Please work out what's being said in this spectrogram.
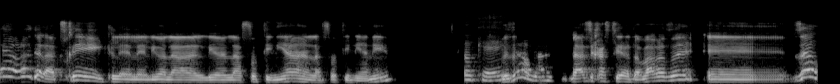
לא, לא יודע, להצחיק, לעשות עניין, לעשות עניינים. אוקיי. וזהו, ואז נכנסתי לדבר הזה. אה, זהו,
